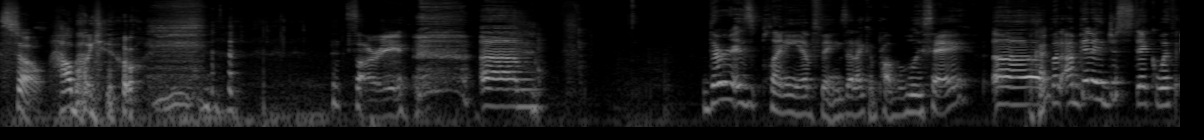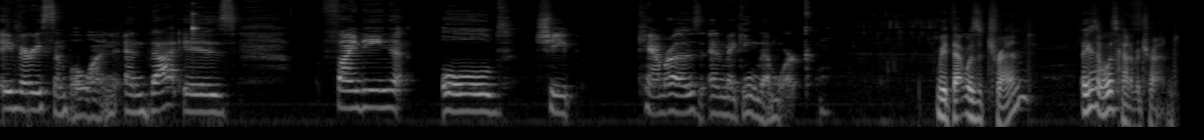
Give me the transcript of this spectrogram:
so how about you? Sorry. Um there is plenty of things that I could probably say. Uh, Okay. but I'm gonna just stick with a very simple one, and that is finding old, cheap cameras and making them work. Wait, that was a trend. I guess it was kind of a trend.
